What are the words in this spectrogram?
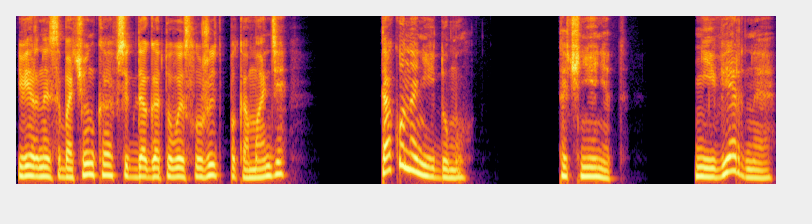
Верная собачонка, всегда готовая служить по команде. Так он о ней думал? Точнее, нет. Неверная,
